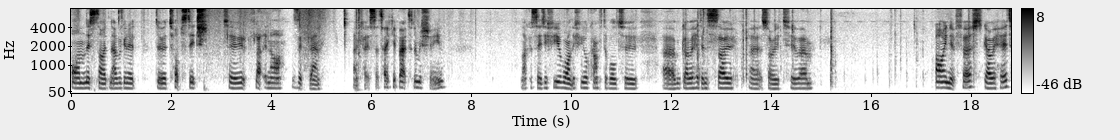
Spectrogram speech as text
on this side. Now we're going to do a top stitch to flatten our zip down. Okay, so take it back to the machine. Like I said, if you want, if you're comfortable to um, go ahead and sew, uh, sorry, to um, iron it first, go ahead.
